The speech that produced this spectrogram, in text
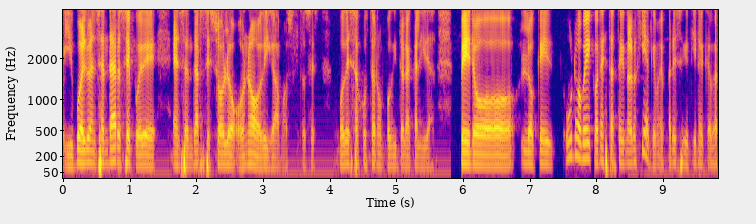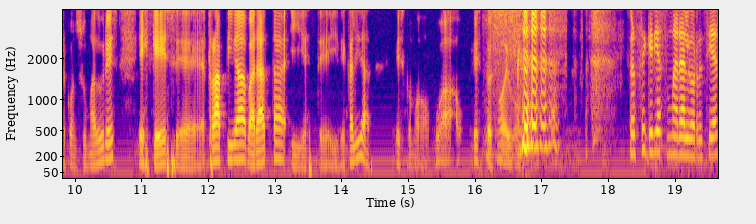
y vuelve a encenderse, puede encenderse solo o no, digamos. Entonces, podés ajustar un poquito la calidad. Pero lo que uno ve con esta tecnología, que me parece que tiene que ver con su madurez, es que es eh, rápida, barata y, este, y de calidad. Es como, wow, esto es nuevo. José, ¿quería sumar algo recién?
